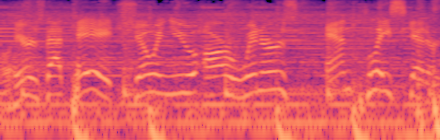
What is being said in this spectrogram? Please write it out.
Well, here's that page showing you our winners and place getters.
